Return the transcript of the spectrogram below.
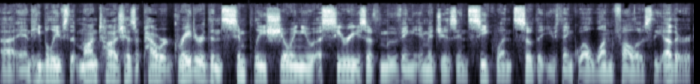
Uh, and he believes that montage has a power greater than simply showing you a series of moving images in sequence so that you think, well, one follows the other.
